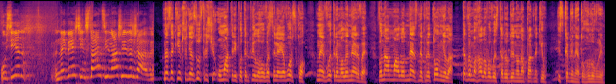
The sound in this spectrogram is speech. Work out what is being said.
у всі найвищі інстанції нашої держави. На закінчення зустрічі у матері потерпілого Василя Яворського не витримали нерви. Вона мало не знепритомніла та вимагала вивести родину нападників із кабінету голови.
